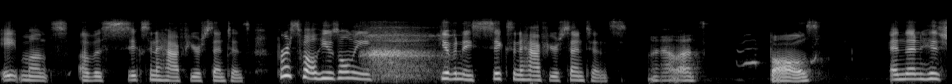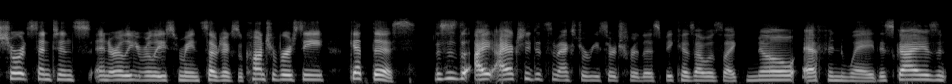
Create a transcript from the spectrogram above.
eight months of a six and a half year sentence. First of all, he was only given a six and a half year sentence. Yeah, that's balls. And then his short sentence and early release remain subjects of controversy. Get this. This is the I, I actually did some extra research for this because I was like, no effing way. This guy is an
